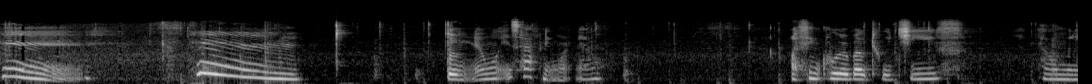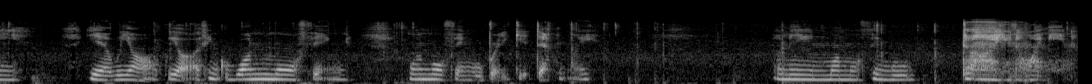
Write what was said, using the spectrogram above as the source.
Hmm. Don't know what is happening right now. I think we're about to achieve how many? Yeah we are we are. I think one more thing one more thing will break it definitely. I mean one more thing will die you know what I mean?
